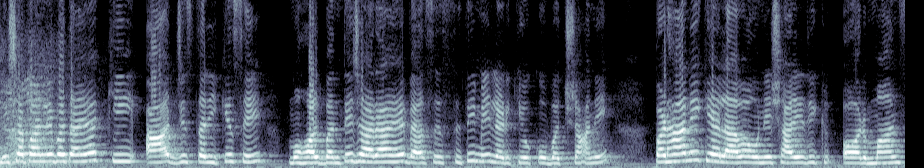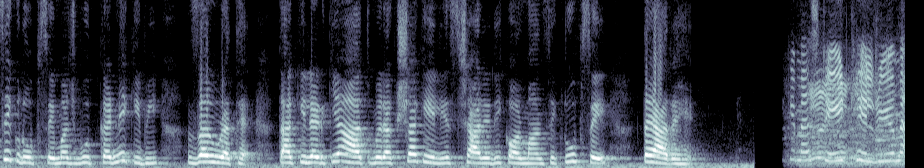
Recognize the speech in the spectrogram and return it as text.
निशा पाल ने बताया कि आज जिस तरीके से माहौल बनते जा रहा है, वैसे स्थिति में लड़कियों को बचाने पढ़ाने के अलावा उन्हें शारीरिक और मानसिक रूप से मज़बूत करने की भी ज़रूरत है ताकि लड़कियाँ आत्मरक्षा के लिए शारीरिक और मानसिक रूप से तैयार रहें। कि मैं स्टेट खेल रही हूँ मैं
